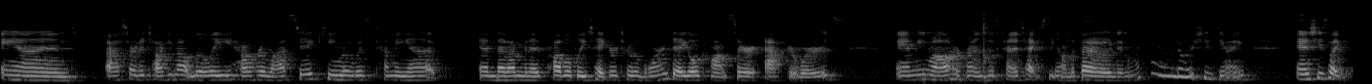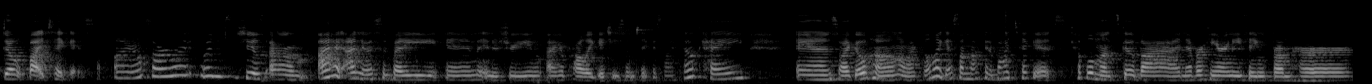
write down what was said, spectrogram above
And I started talking about Lily, how her last day of chemo was coming up and that I'm to probably take her to a Lauren Daigle concert afterwards. And meanwhile, her friend's just kind of texting on the phone, and I'm like, I don't know what she's doing. And she's like, "Don't buy tickets." I'm like, "I'm sorry, what?" what is, she goes, "Um, I I know somebody in the industry, and I could probably get you some tickets." I'm like, "Okay." And so I go home. I'm like, "Well, I guess I'm not going to buy tickets." A couple months go by. I never hear anything from her.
